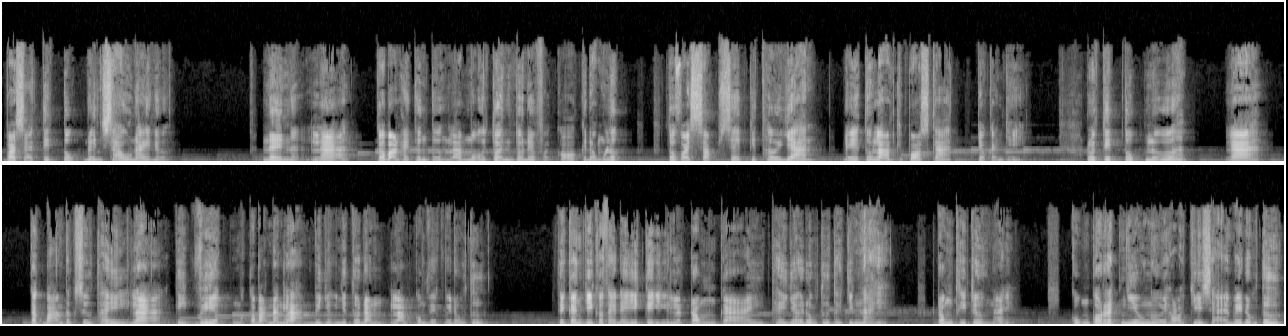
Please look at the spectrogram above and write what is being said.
và sẽ tiếp tục đến sau này nữa. Nên là các bạn hãy tưởng tượng là mỗi tuần tôi đều phải có cái động lực, tôi phải sắp xếp cái thời gian để tôi làm cái podcast cho các anh chị. Rồi tiếp tục nữa là các bạn thực sự thấy là cái việc mà các bạn đang làm, ví dụ như tôi đang làm công việc về đầu tư, thì các anh chị có thể để ý kỹ là trong cái thế giới đầu tư tài chính này, trong thị trường này cũng có rất nhiều người họ chia sẻ về đầu tư,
